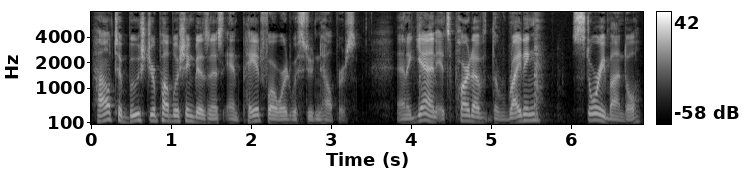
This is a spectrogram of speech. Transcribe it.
How to Boost Your Publishing Business and Pay It Forward with Student Helpers. And again, it's part of the Writing Story Bundle,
